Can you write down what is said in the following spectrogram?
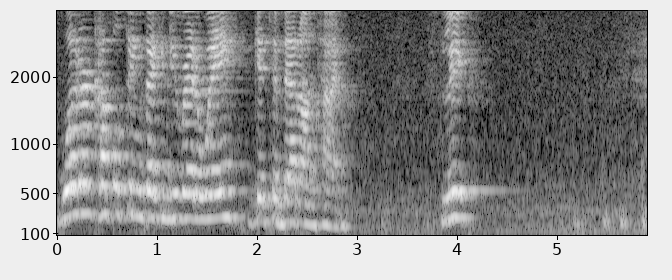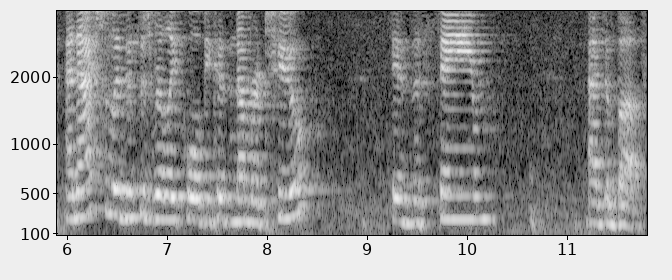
What are a couple things I can do right away? Get to bed on time. Sleep. And actually this is really cool because number two is the same as above.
